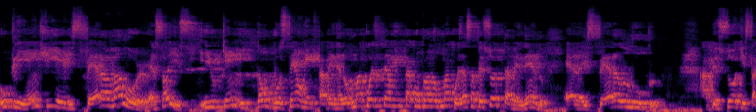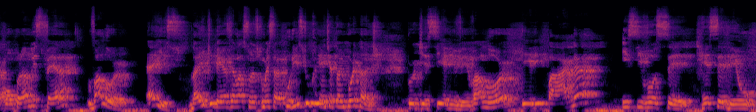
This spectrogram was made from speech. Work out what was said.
O cliente ele espera valor, é só isso. E o quem, então você tem alguém que está vendendo alguma coisa, tem alguém que está comprando alguma coisa. Essa pessoa que está vendendo, ela espera lucro. A pessoa que está comprando espera valor. É isso. Daí que vem as relações comerciais. É por isso que o cliente é tão importante. Porque se ele vê valor, ele paga e se você recebeu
